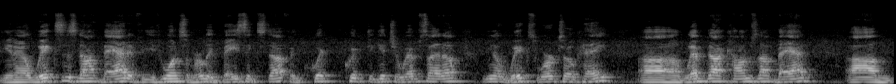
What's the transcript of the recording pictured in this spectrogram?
You know Wix is not bad. If you want some really basic stuff and quick quick to get your website up you know Wix works okay. Uh, web.com is not bad. Um,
